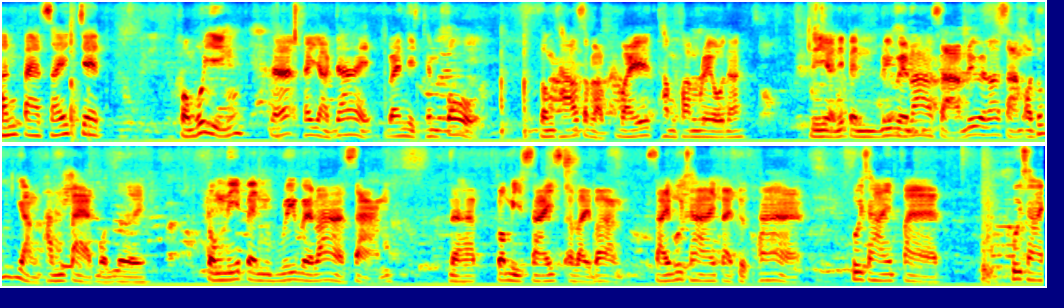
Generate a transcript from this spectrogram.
พันแปดไซส์เจ็ด ของผู้หญิงนะใครอยากได้ Vanish Tempo รองเท้าสำหรับไว้ทำความเร็วนะ นี่อันนี้เป็น Rivera 3 Rivera 3เอาทุกอย่างพันแปดหมดเลย ตรงนี้เป็น Rivera 3 นะครับ ก็มีไซส์อะไรบ้าง ไซส์ผู้ชาย 8.5 ผู้ชาย 8 ผู้ชาย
